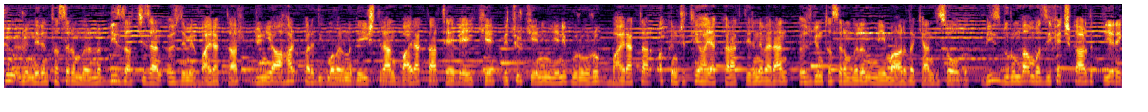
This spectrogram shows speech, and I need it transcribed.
tüm ürünlerin tasarımlarını bizzat çizen Özdemir Bayraktar, dünya harp paradigmalarını değiştiren Bayraktar TB2 ve Türkiye'nin yeni gururu Bayraktar Akıncı TİHA'ya karakterini veren özgün tasarımların mimarı da kendisi oldu. Biz durumdan vazife çıkardık diyerek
